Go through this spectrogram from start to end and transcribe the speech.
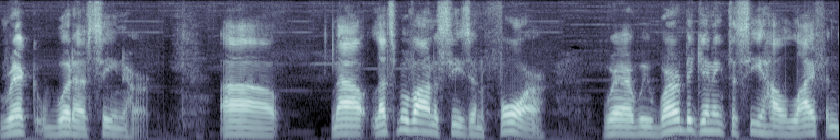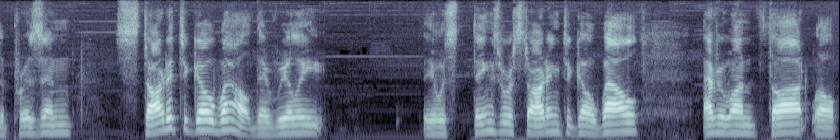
Rick would have seen her. Uh, now, let's move on to season four, where we were beginning to see how life in the prison started to go well. They really, it was things were starting to go well everyone thought, well,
